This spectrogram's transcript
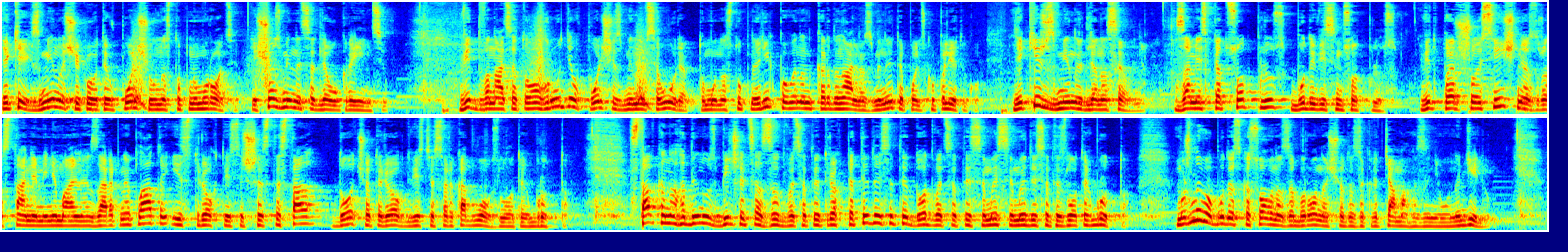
Яких змін очікувати в Польщі у наступному році? І що зміниться для українців? Від 12 грудня в Польщі змінився уряд, тому наступний рік повинен кардинально змінити польську політику. Які ж зміни для населення? Замість 500 плюс буде 800 плюс. Від 1 січня зростання мінімальної заробітної плати із 3600 до 4242 злотих брутто. Ставка на годину збільшиться з 23,50 до 27,70 злотих брутто. Можливо, буде скасована заборона щодо закриття магазинів у неділю.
